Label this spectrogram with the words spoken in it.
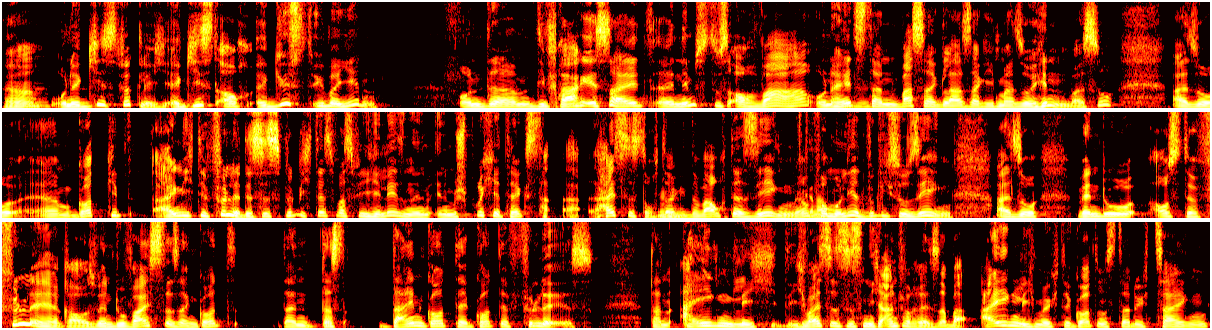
Ja? Und er gießt wirklich. Er gießt auch, er gießt über jeden. Und ähm, die Frage ist halt, äh, nimmst du es auch wahr und hältst dann ein Wasserglas, sag ich mal, so hin, weißt du? Also ähm, Gott gibt eigentlich die Fülle. Das ist wirklich das, was wir hier lesen. In, in dem Sprüchetext ha- heißt es doch, da, da war auch der Segen, ne? formuliert, wirklich so Segen. Also wenn du aus der Fülle heraus, wenn du weißt, dass ein Gott, dann, dass dein Gott der Gott der Fülle ist, dann eigentlich, ich weiß, dass es nicht einfach ist, aber eigentlich möchte Gott uns dadurch zeigen,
